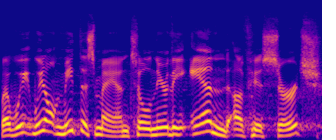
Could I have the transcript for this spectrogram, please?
But we, we don't meet this man until near the end of his search.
